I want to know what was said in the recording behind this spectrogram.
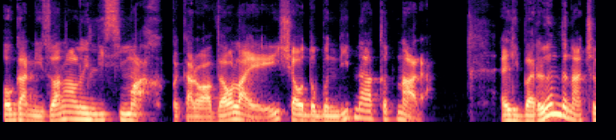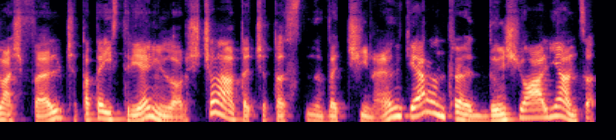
o garnizoană a lui Lisimach, pe care o aveau la ei și au dobândit neatârnarea. Eliberând în același fel cetatea istrienilor și celelalte cetăți vecine, încheiară între dânsi o alianță,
